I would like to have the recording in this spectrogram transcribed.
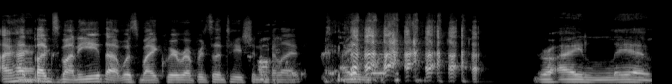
I had And- Bugs Bunny. That was my queer representation in my Oh, life. I love girl i live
